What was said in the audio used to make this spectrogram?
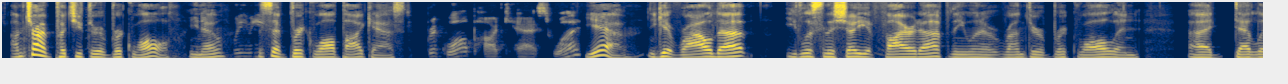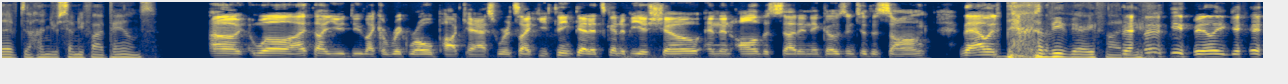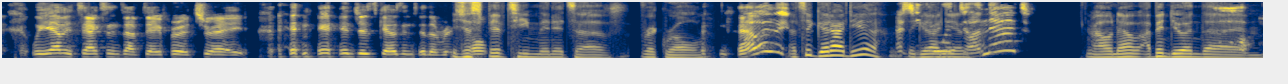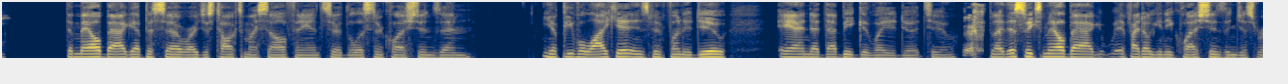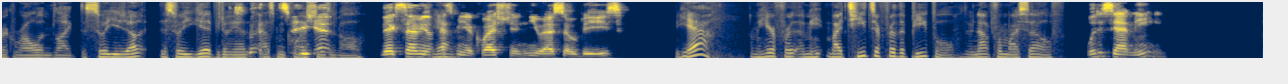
I'm trying to put you through a brick wall, you know? What do you mean? This is a brick wall podcast. Brick Wall podcast. What? Yeah, you get riled up, you listen to the show, you get fired up, and then you want to run through a brick wall and uh, deadlift 175 pounds. Uh, well, I thought you'd do like a Rick Roll podcast where it's like you think that it's going to be a show, and then all of a sudden it goes into the song. That would That would be very funny. That would be really good. We have a Texans update for a trade, and then it just goes into the Rick It's just Roll. 15 minutes of Rick Roll. That would be. That's a good idea. That's a good idea. done that? I don't know. I've been doing the Oh. um, the mailbag episode where I just talk to myself and answer the listener questions, and you know people like it, and it's been fun to do. And uh, that'd be a good way to do it too. But like this week's mailbag, if I don't get any questions, then just Rick Roll and be like, "This is what you don't. This is what you get if you don't ask me questions at all." Next time you Yeah. ask me a question, you SOBs. Yeah, I'm here for. I mean, my teats are for the people. They're not for myself. What does that mean?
